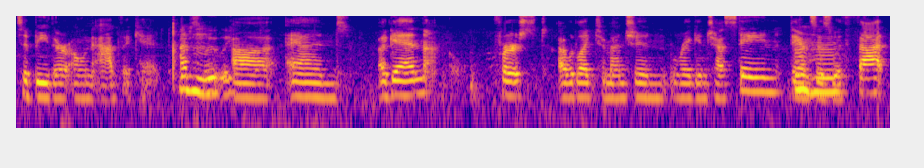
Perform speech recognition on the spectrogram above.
to be their own advocate. Absolutely. Uh, and again, first, I would like to mention Ragen Chastain, Dances Mm-hmm. with Fat.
